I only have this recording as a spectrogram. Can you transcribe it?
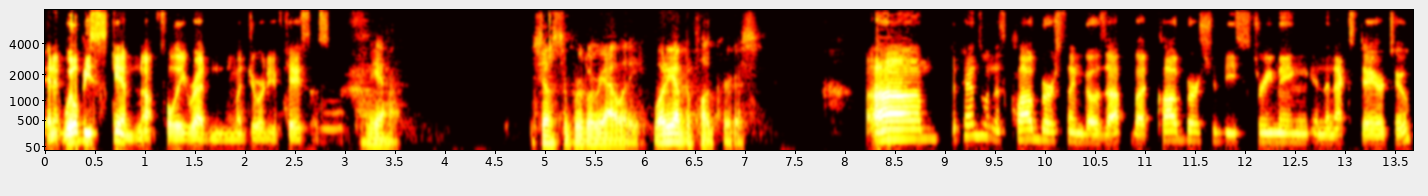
and it will be skimmed, not fully read in the majority of cases. Yeah. Just a brutal reality. What do you have to plug, Curtis? Um, depends when this Cloudburst thing goes up, but Cloudburst should be streaming in the next day or two.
